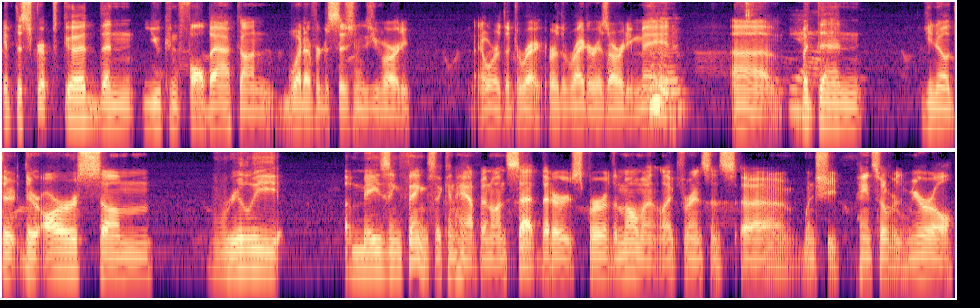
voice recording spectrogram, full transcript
if the script's good, then you can fall back on whatever decisions you've already or the direct or the writer has already made. Mhm. Um, Yeah. But then, you know, there there are some really amazing things that can happen on set that are spur of the moment. Like for instance, uh, when she paints over the mural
